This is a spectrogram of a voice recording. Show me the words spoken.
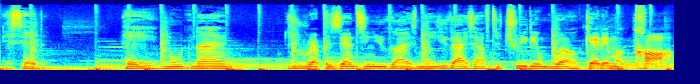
He said, Hey, Mode 9 is representing you guys, man. You guys have to treat him well. Get him a car.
